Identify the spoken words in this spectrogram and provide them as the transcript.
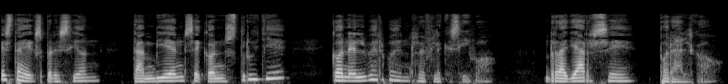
Esta expresión también se construye con el verbo en reflexivo, rayarse por algo.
